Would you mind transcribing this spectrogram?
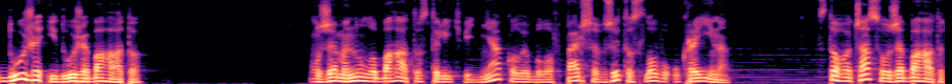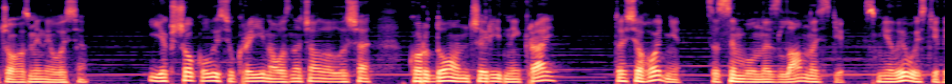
дуже і дуже багато. Уже минуло багато століть від дня, коли було вперше вжито слово Україна. З того часу вже багато чого змінилося. І якщо колись Україна означала лише кордон чи рідний край, то сьогодні це символ незламності, сміливості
